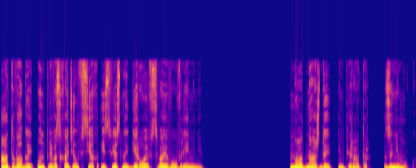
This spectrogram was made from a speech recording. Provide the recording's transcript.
а отвагой он превосходил всех известных героев своего времени. Но однажды император занемог.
